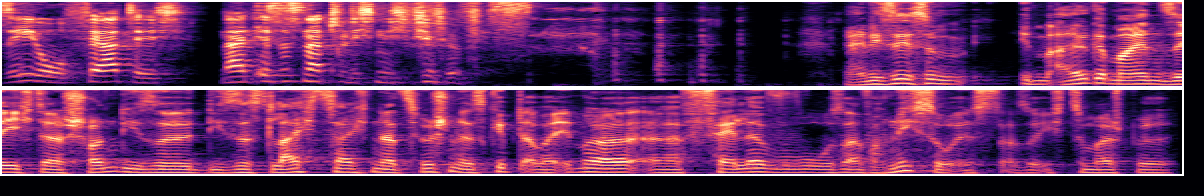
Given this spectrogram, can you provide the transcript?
SEO, fertig. Nein, ist es natürlich nicht, wie wir wissen. Nein, ich sehe es im, im Allgemeinen sehe ich da schon diese, dieses Gleichzeichen dazwischen. Es gibt aber immer äh, Fälle, wo es einfach nicht so ist. Also ich zum Beispiel,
